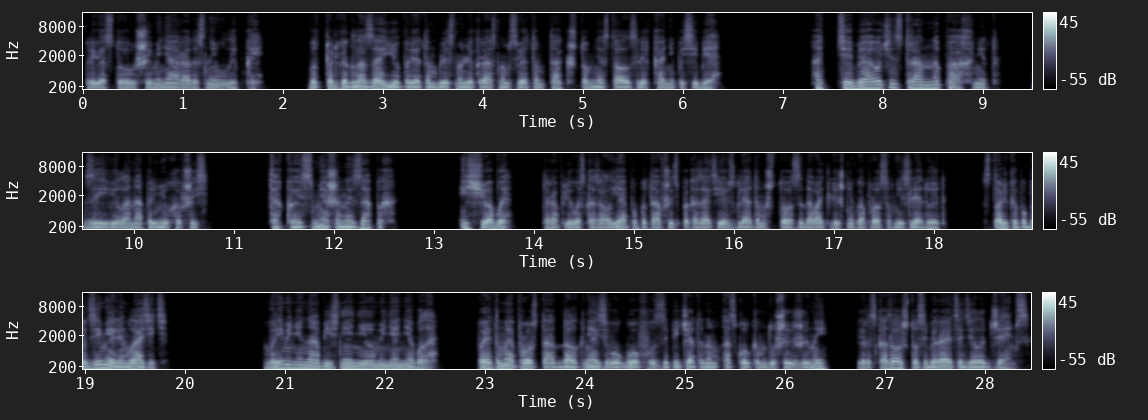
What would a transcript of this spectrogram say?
приветствовавшей меня радостной улыбкой. Вот только глаза ее при этом блеснули красным светом так, что мне стало слегка не по себе. «От тебя очень странно пахнет», — заявила она, принюхавшись. «Такой смешанный запах». Еще бы», — торопливо сказал я, попытавшись показать ей взглядом, что задавать лишних вопросов не следует. «Столько по подземельям лазить». Времени на объяснение у меня не было, поэтому я просто отдал князеву Гофу с запечатанным осколком души жены и рассказал, что собирается делать Джеймс.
